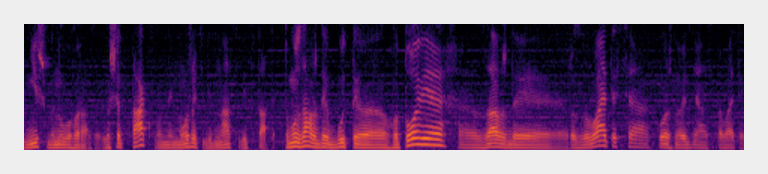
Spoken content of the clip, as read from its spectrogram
ніж минулого разу. Лише так вони можуть від нас відстати. Тому завжди будьте е, готові, е, завжди розвивайтеся, кожного дня ставайте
